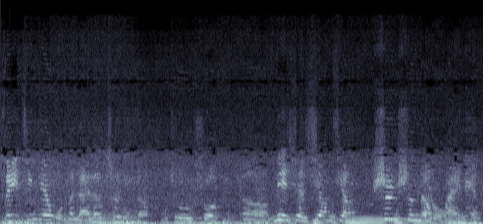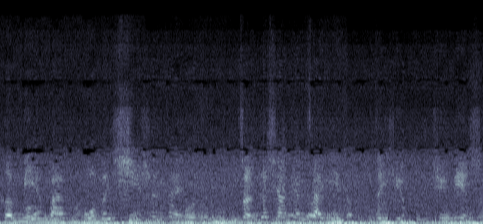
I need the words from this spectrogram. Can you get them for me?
所以今天我们来到这里呢，就是说，呃，面向湘江，深深的怀念和缅怀我们牺牲在整个湘江战役的这些红军烈士，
